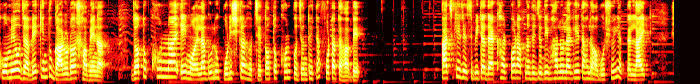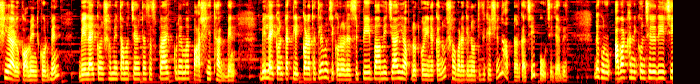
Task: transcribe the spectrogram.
কমেও যাবে, কিন্তু গাঢ় রস হবে না। যতক্ষণ না এই ময়লাগুলো পরিষ্কার হচ্ছে, ততক্ষণ পর্যন্ত এটা ফোটাতে হবে। আজকের রেসিপিটা দেখার পর আপনাদের যদি ভালো লাগে, তাহলে অবশ্যই একটা লাইক শেয়ার ও কমেন্ট করবেন। বেল আইকন সমেত আমার চ্যানেলটা সাবস্ক্রাইব করে আমার পাশে থাকবেন। বেল আইকনটা ক্লিক করা থাকলে আমার যে কোনো রেসিপি বা আমি যাই আপলোড করি না কেন, সবার আগে নোটিফিকেশান আপনার কাছেই পৌঁছে যাবে। দেখুন, আবার খানিকক্ষণ ছেড়ে দিয়েছি।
